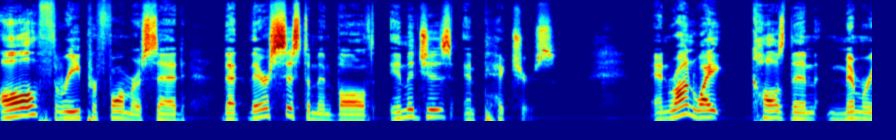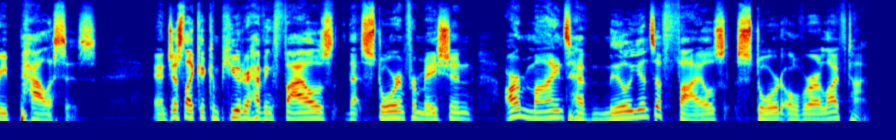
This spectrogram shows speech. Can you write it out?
all three performers said that their system involved images and pictures. And Ron White calls them memory palaces. And just like a computer having files that store information, our minds have millions of files stored over our lifetime.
